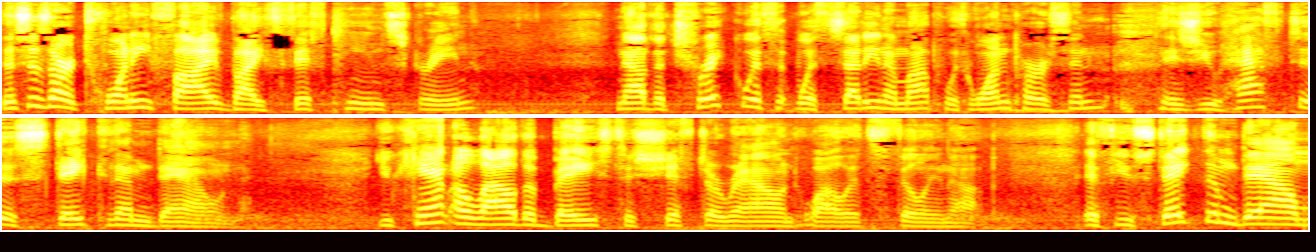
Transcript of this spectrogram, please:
This is our 25 by 15 screen. Now the trick with, with setting them up with one person is you have to stake them down. You can't allow the base to shift around while it's filling up. If you stake them down,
